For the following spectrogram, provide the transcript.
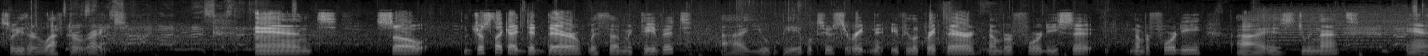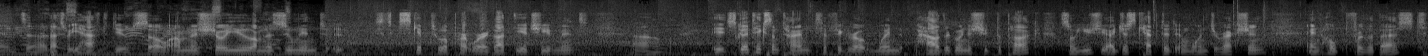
So either left or right. And so just like I did there with uh, McDavid, uh, you will be able to. So right, if you look right there, number 40, number 40 uh, is doing that, and uh, that's what you have to do. So I'm going to show you. I'm going to zoom in, to, skip to a part where I got the achievement. Um, it's going to take some time to figure out when how they're going to shoot the puck. So usually I just kept it in one direction and hope for the best.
